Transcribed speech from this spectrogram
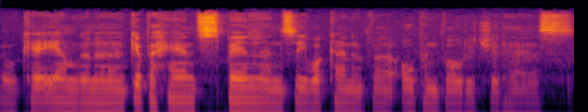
Okay, I'm gonna give a hand spin and see what kind of uh, open voltage it has.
